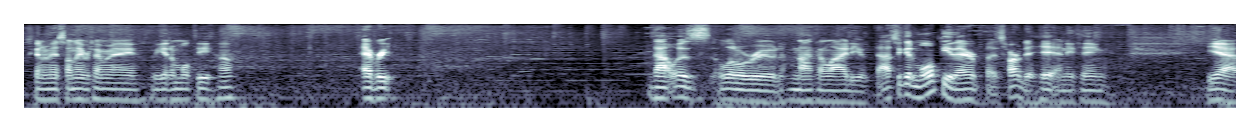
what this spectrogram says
It's gonna miss on every time I, we get a multi, huh? Every... That was a little rude. I'm not gonna lie to you. That's a good multi there, but it's hard to hit anything. Yeah,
